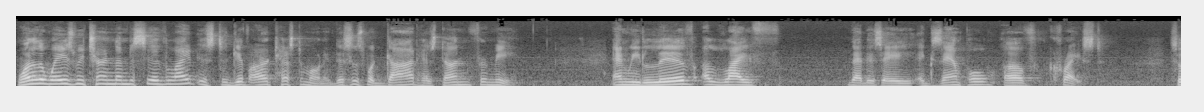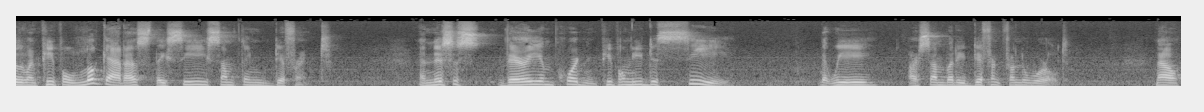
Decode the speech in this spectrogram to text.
One of the ways we turn them to see the light is to give our testimony. This is what God has done for me. And we live a life that is a example of Christ so that when people look at us, they see something different. And this is very important. People need to see that we are somebody different from the world. Now,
